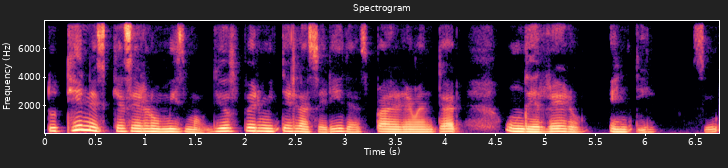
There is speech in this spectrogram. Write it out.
Tú tienes que hacer lo mismo. Dios permite las heridas para levantar un guerrero en ti. ¿sí?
